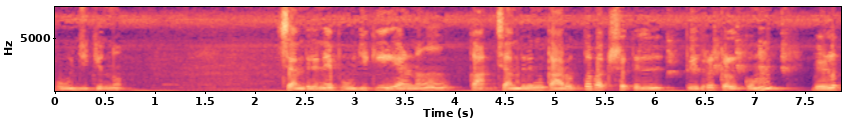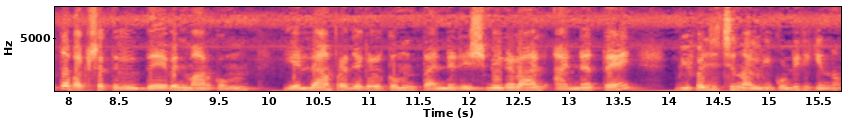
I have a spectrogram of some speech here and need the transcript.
പൂജിക്കുന്നു. ചന്ദ്രനെ പൂജിക്കുകയാണ് ചന്ദ്രൻ കറുത്ത പക്ഷത്തിൽ പിതൃക്കൾക്കും വെളുത്ത പക്ഷത്തിൽ ദേവന്മാർക്കും എല്ലാ പ്രജകൾക്കും തന്റെ രശ്മികളാൽ അന്നത്തെ വിഭജിച്ച് നൽകിക്കൊണ്ടിരിക്കുന്നു.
